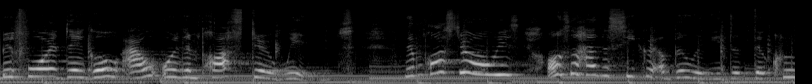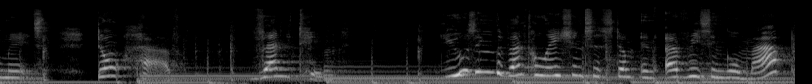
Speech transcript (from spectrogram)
before they go out or the imposter wins. The imposter always also has a secret ability that the crewmates don't have venting. Using the ventilation system in every single map,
